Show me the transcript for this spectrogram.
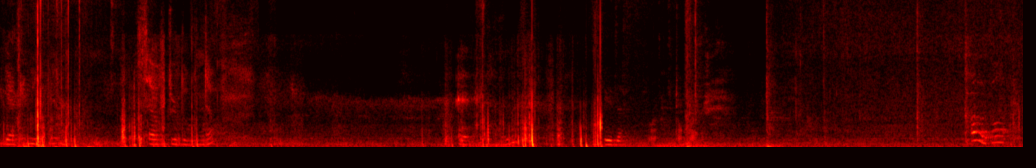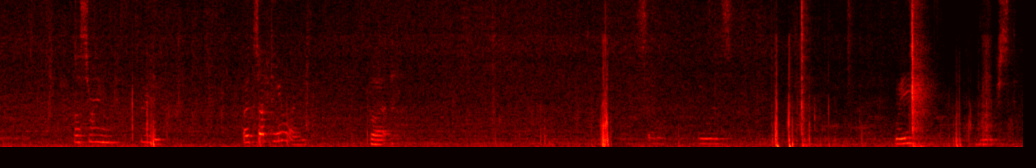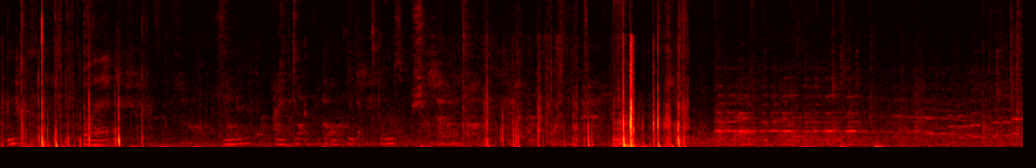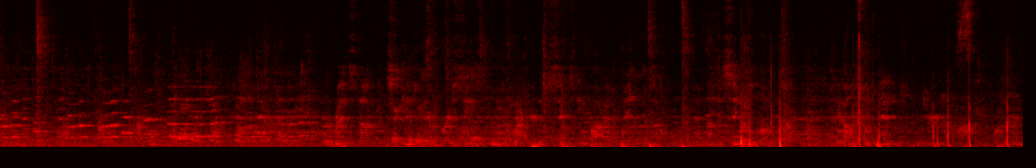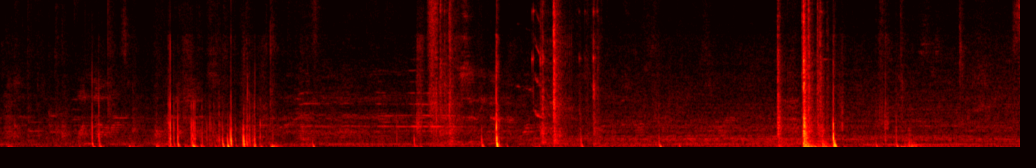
Yeah, can you hear? So through the window. And then through the front door. That's ring three. It's up to you. But so it was way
